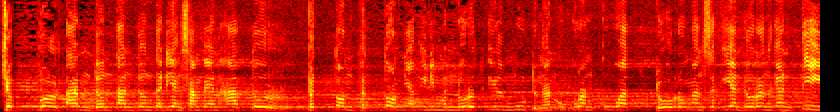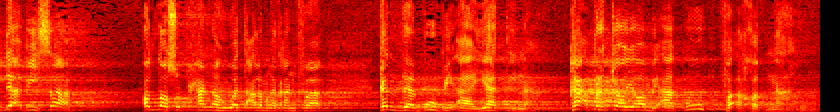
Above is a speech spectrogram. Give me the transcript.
Jebol tandon-tandon tadi yang sampean atur, beton-beton yang ini menurut ilmu dengan ukuran kuat, dorongan sekian, dorongan sekian tidak bisa. Allah Subhanahu wa taala mengatakan fa kadzabu bi ayatina gak percaya ambil aku fa akhadnahum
